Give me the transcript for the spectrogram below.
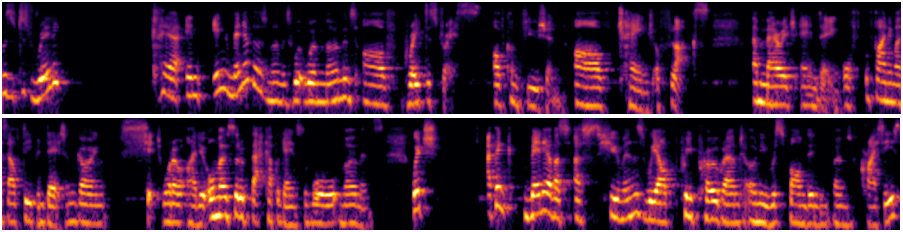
was just really clear in in many of those moments were, were moments of great distress of confusion of change of flux a marriage ending or, or finding myself deep in debt and going shit what do i do almost sort of back up against the wall moments which I think many of us as humans, we are pre-programmed to only respond in moments of crises.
